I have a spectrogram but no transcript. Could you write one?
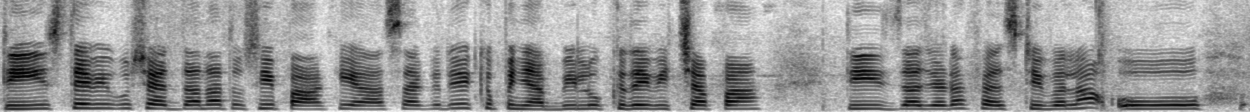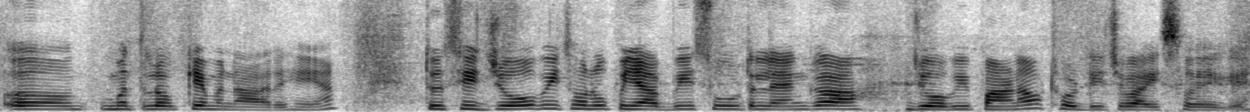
ਤੀਜ ਤੇ ਵੀ ਕੁਝ ਐਦਾਂ ਦਾ ਤੁਸੀਂ ਪਾ ਕੇ ਆ ਸਕਦੇ ਹੋ। ਇੱਕ ਪੰਜਾਬੀ ਲੁੱਕ ਦੇ ਵਿੱਚ ਆਪਾਂ ਤੀਜ ਦਾ ਜਿਹੜਾ ਫੈਸਟੀਵਲ ਆ, ਉਹ ਮਤਲਬ ਕਿ ਮਨਾ ਰਹੇ ਆ ਤੁਸੀਂ ਜੋ ਵੀ ਤੁਹਾਨੂੰ ਪੰਜਾਬੀ ਸੂਟ, ਲਹਿੰਗਾ ਜੋ ਵੀ ਪਾਣਾ ਉਹ ਤੁਹਾਡੀ ਚੁਆਇਸ ਹੋਏਗੀ।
